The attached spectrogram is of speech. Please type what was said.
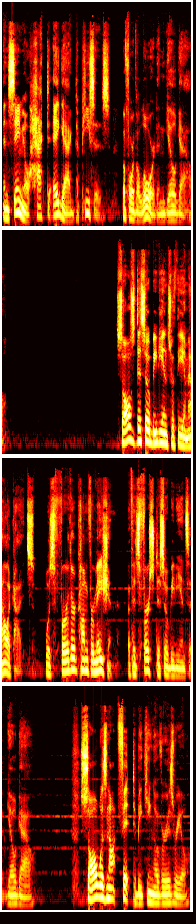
And Samuel hacked Agag to pieces before the Lord in Gilgal. Saul's disobedience with the Amalekites was further confirmation of his first disobedience at Gilgal. Saul was not fit to be king over Israel.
